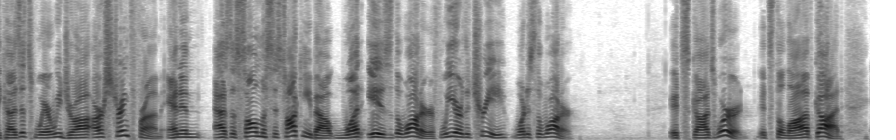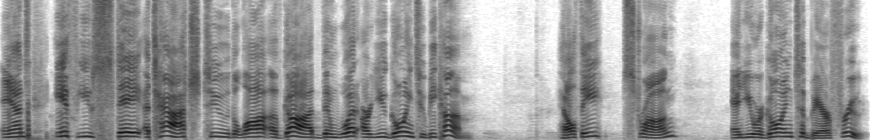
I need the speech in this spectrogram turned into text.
Because it's where we draw our strength from. And in, as the psalmist is talking about, what is the water? If we are the tree, what is the water? It's God's word. It's the law of God. And if you stay attached to the law of God, then what are you going to become? Healthy, strong, and you are going to bear fruit.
